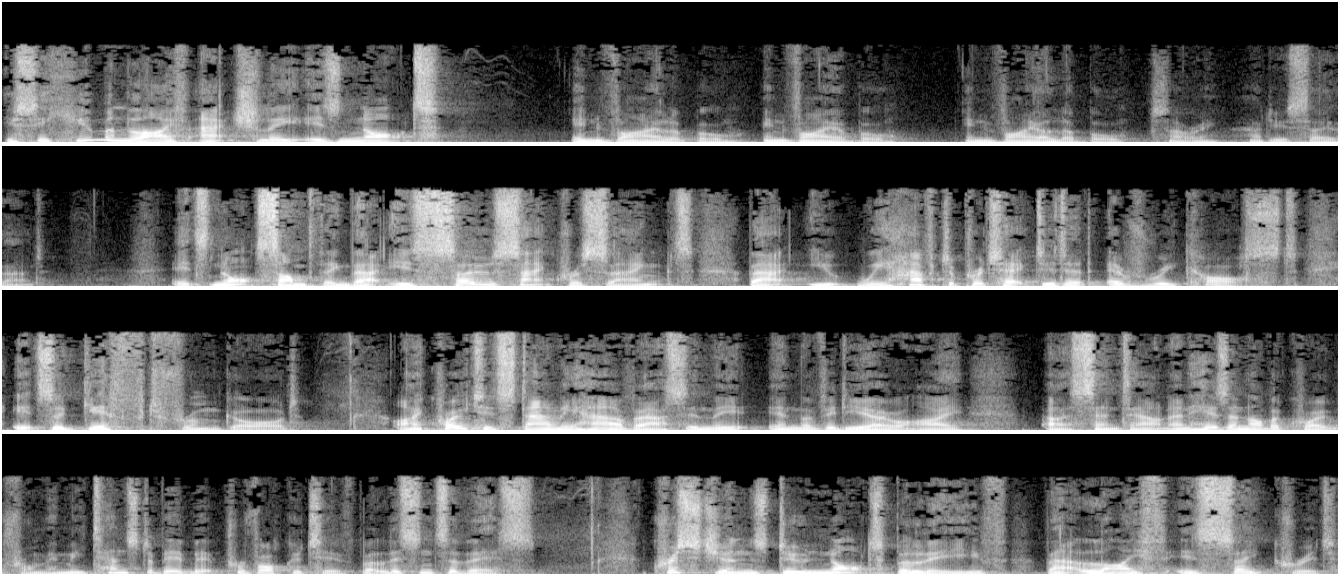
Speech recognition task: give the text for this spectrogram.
You see, human life actually is not inviolable, inviolable, inviolable, sorry, how do you say that? It's not something that is so sacrosanct that you, we have to protect it at every cost. It's a gift from God. I quoted Stanley Hauerwas in the, in the video I uh, sent out, and here's another quote from him. He tends to be a bit provocative, but listen to this Christians do not believe that life is sacred.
